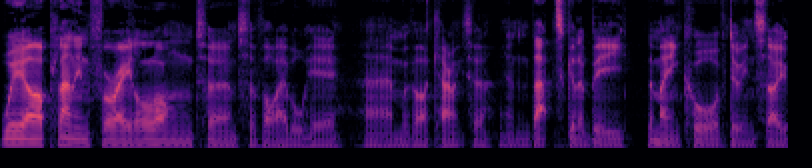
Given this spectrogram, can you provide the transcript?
we are planning for a long term survival here um, with our character, and that's going to be the main core of doing so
